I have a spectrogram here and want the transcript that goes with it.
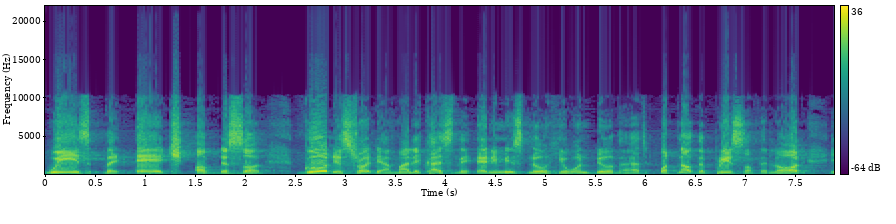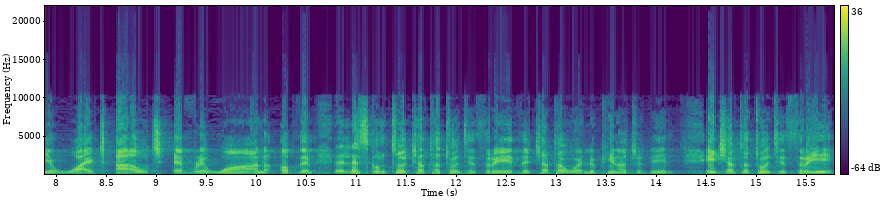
with the edge of the sword. Go destroy the Amalekites, the enemies. No, he won't do that. But now the priest of the Lord, he wiped out every one of them. Let's come to chapter 23, the chapter we're looking at today. In chapter 23,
